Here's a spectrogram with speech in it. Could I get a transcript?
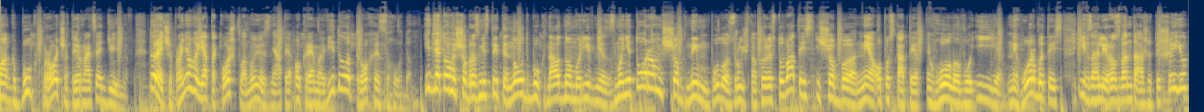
MacBook Pro 14 дюймів. До речі, про нього я також планую зняти окреме відео трохи згодом. І для того, щоб розмістити ноутбук на одному рівні з монітором, щоб ним було зручно користуватись і щоб не опускати голову і не горбитись, і взагалі розвантажити шию,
